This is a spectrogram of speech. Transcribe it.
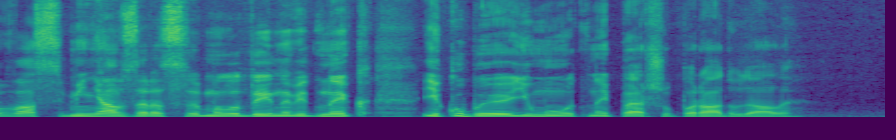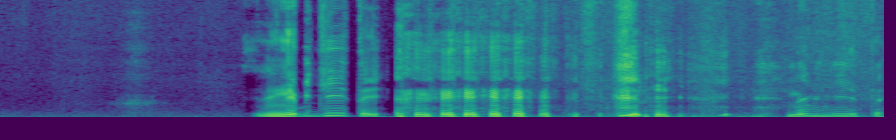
вас міняв зараз молодий навідник, яку би йому от найпершу пораду дали? Не бдійте. Не бдійте.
